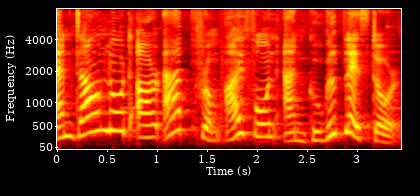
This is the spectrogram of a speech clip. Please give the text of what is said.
and download our app from iPhone and Google Play Store.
